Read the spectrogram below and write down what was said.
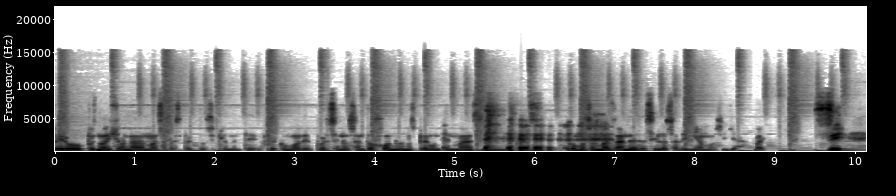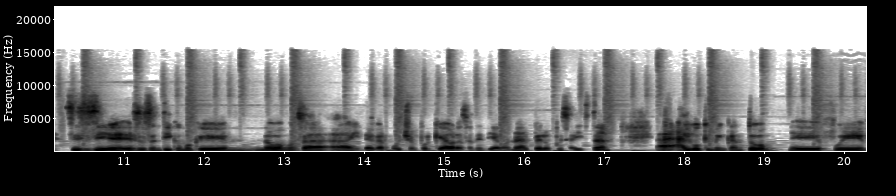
pero pues no dijeron nada más al respecto, simplemente fue como de, pues se nos antojó, no nos pregunten más, y pues, como son más grandes, así los alineamos y ya, bye. Sí, sí, sí, sí, eso sentí como que mm, no vamos a, indagar mucho en por qué ahora son en diagonal, pero pues ahí están. algo que me encantó eh, fue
